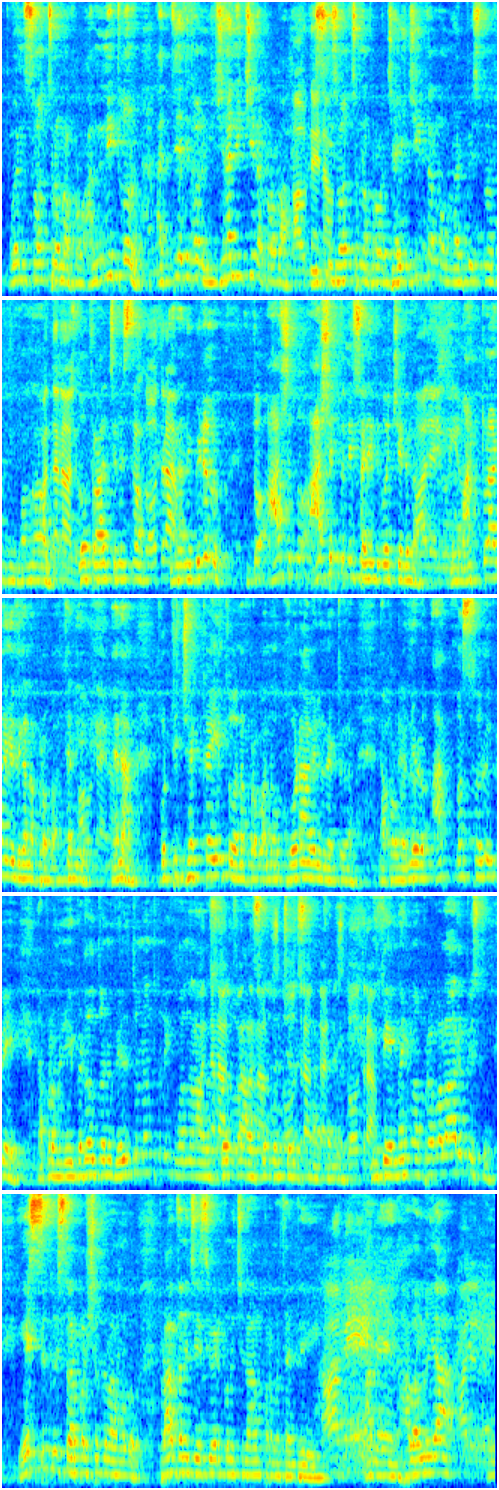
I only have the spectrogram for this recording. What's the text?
పోయిన సంవత్సరం నా ప్రభా అన్నిట్లో అత్యధికమైన విజయాన్ని ఇచ్చిన ప్రభా ఈ సంవత్సరం నా ప్రభా జయ జీవితాన్ని నడిపిస్తున్నందుకు నీకు వందనాలు వందనాలు. స్తోత్రాలు చెల్లిస్తున్నాం బిడ్డలు ఎంతో ఆశతో ఆసక్తిని సన్నిధికి వచ్చేట్టుగా. నువ్వు మాట్లాడే విధంగా నా ప్రభా తండ్రి. నాయనా పొట్టి జక్కయితో నా ప్రభా నువ్వు కూడా వెళ్ళినట్టుగా నా ప్రభా నేడు ఆత్మస్వరూపే నా ప్రభా నీ బిడ్డలతో వెళ్తున్నందుకు నీకు వందనాలు స్తోత్రాలు స్తోత్రం. స్తోత్రం. నీకే మహిమ ప్రభలు అర్పిస్తూ యేసుక్రీస్తు పరిశుద్ధ నామములో ప్రార్థన చేసి వేడుకొని వచ్చినాం పరమ తండ్రి హల్లెలూయా హల్లెలూయా.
